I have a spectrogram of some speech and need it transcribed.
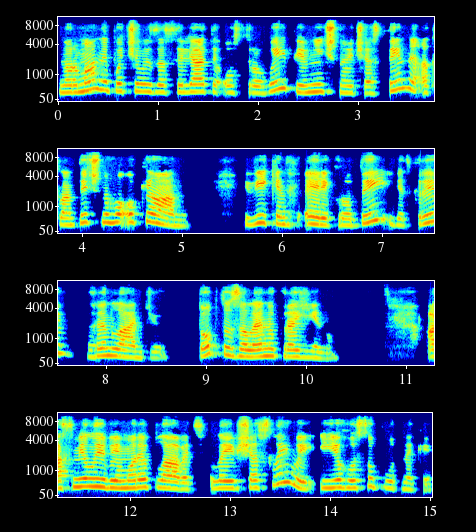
нормани почали заселяти острови північної частини Атлантичного океану. Вікінг Ерік Рудий відкрив Гренландію, тобто Зелену країну. А сміливий мореплавець Лейв Щасливий і його супутники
